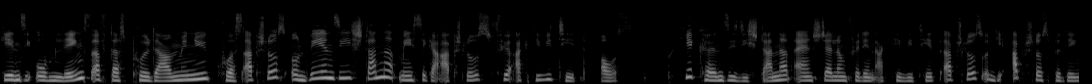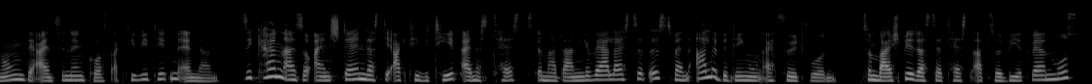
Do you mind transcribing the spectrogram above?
Gehen Sie oben links auf das Pulldown-Menü Kursabschluss und wählen Sie Standardmäßiger Abschluss für Aktivität aus. Hier können Sie die Standardeinstellung für den Aktivitätsabschluss und die Abschlussbedingungen der einzelnen Kursaktivitäten ändern. Sie können also einstellen, dass die Aktivität eines Tests immer dann gewährleistet ist, wenn alle Bedingungen erfüllt wurden, zum Beispiel, dass der Test absolviert werden muss,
